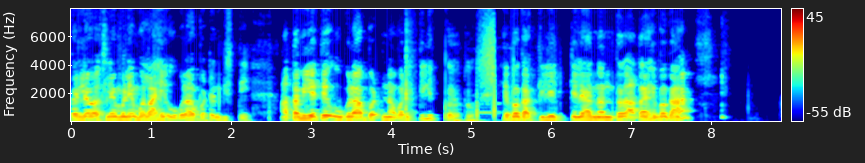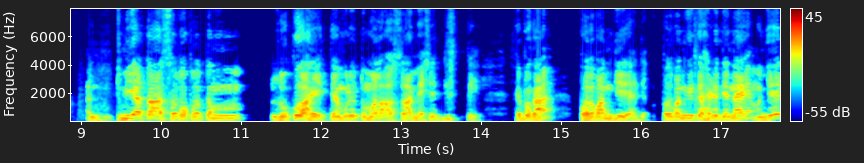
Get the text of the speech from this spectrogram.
केलं असल्यामुळे मला हे उघडा बटन दिसते. आता मी येथे उघडा बटनावर क्लिक करतो. हे बघा क्लिक केल्यानंतर आता हे बघा तुम्ही आता सर्वप्रथम लोक आहेत त्यामुळे तुम्हाला असा मेसेज दिसते. हे बघा परवानगी आहे. परवानगी कशासाठी देणं आहे. म्हणजे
